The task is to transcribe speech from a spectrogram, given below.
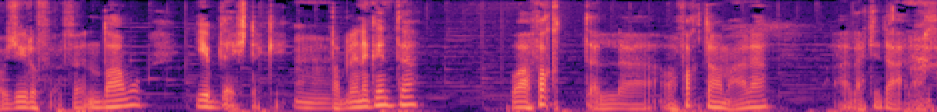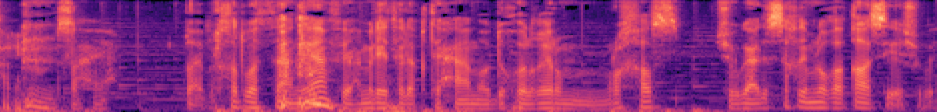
أو يجي له في نظامه يبدأ يشتكي. طب لأنك أنت وافقت وافقتهم على الاعتداء على الآخرين. صحيح. طيب الخطوة الثانية في عملية الاقتحام والدخول غير مرخص. شوف قاعد أستخدم لغة قاسية شوي.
